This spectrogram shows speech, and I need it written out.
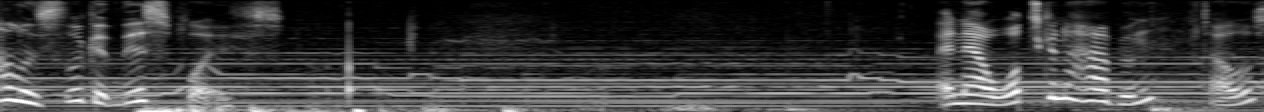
Talos, look at this place. And now, what's gonna happen, Talos?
